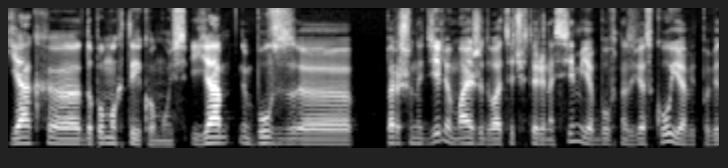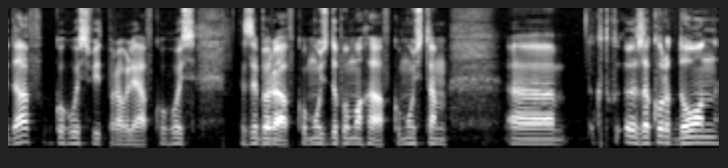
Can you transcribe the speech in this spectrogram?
як е, допомогти комусь. Я був з е, першу неділю, майже 24 на 7, я був на зв'язку, я відповідав, когось відправляв, когось забирав, комусь допомагав, комусь там за кордон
